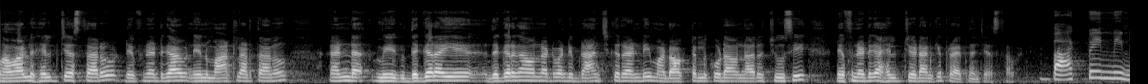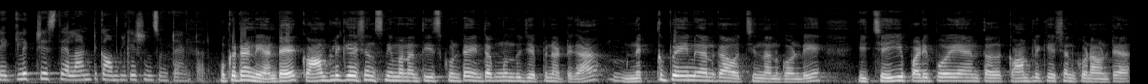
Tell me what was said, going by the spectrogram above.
మా వాళ్ళు హెల్ప్ చేస్తారు. డెఫినెట్గా నేను మాట్లాడతాను. అండ్ మీకు దగ్గర అయ్యే దగ్గరగా ఉన్నటువంటి బ్రాంచ్కి రండి. మా డాక్టర్లు కూడా ఉన్నారు. చూసి డెఫినెట్గా హెల్ప్ చేయడానికి ప్రయత్నం చేస్తామండి. బ్యాక్ పెయిన్ని నెగ్లెక్ట్ చేస్తే ఎలాంటి కాంప్లికేషన్స్ ఉంటాయంటారు? ఒకటండి అంటే కాంప్లికేషన్స్ని మనం తీసుకుంటే ఇంతకుముందు చెప్పినట్టుగా నెక్ పెయిన్ కనుక వచ్చింది అనుకోండి ఈ చెయ్యి పడిపోయేంత కాంప్లికేషన్ కూడా ఉంటే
